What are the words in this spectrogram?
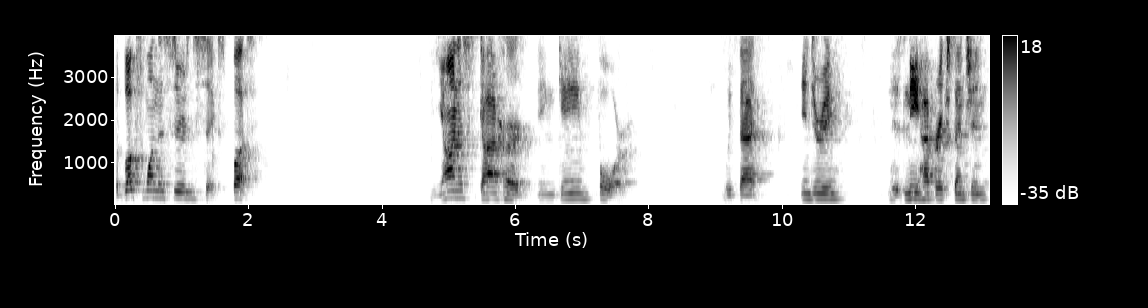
The Bucks won this series in six, but Giannis got hurt in game four with that injury, his knee hyperextension.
